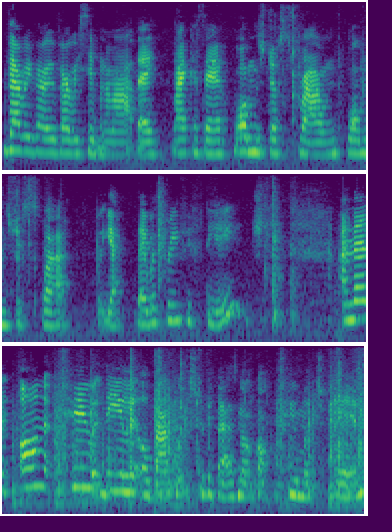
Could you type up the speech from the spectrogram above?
Very, very, very similar, aren't they? Like I say, one's just round, one's just square. But yeah, they were 3.50 each. And then on to the little bag, which to be fair has not got too much in.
